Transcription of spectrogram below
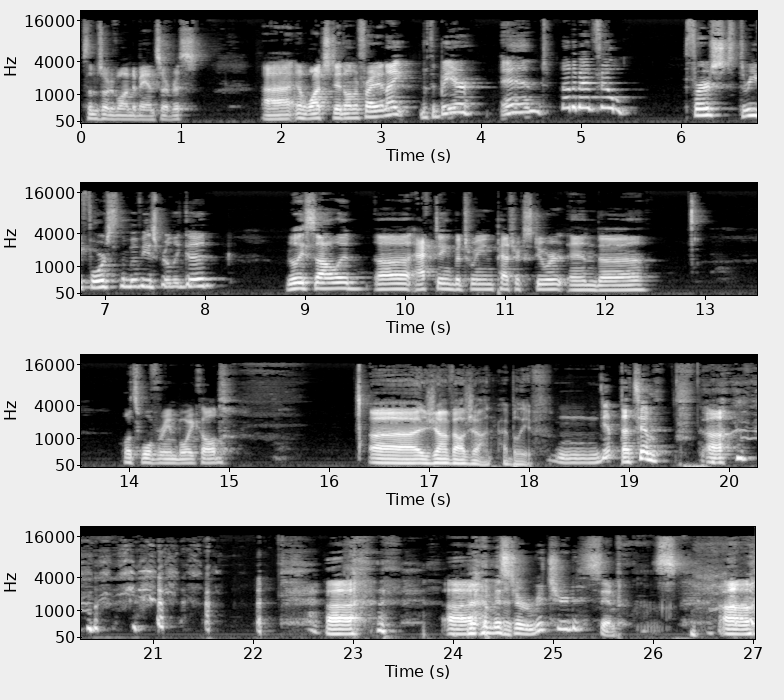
some sort of on demand service, uh, and watched it on a Friday night with a beer, and not a bad film. First three fourths of the movie is really good, really solid uh, acting between Patrick Stewart and uh, what's Wolverine boy called? Uh, Jean Valjean, I believe. Mm, yep, that's him. Uh, uh, uh, Mr. Richard Simmons. Uh,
